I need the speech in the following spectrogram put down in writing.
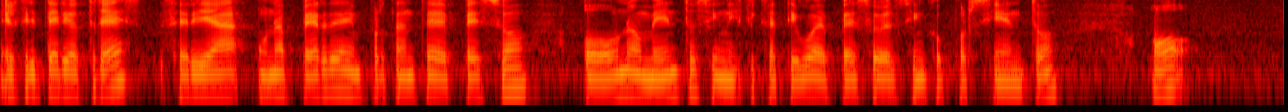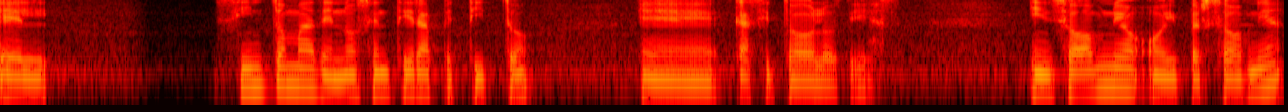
El criterio 3 sería una pérdida importante de peso o un aumento significativo de peso del 5% o el síntoma de no sentir apetito eh, casi todos los días. Insomnio o hipersomnia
